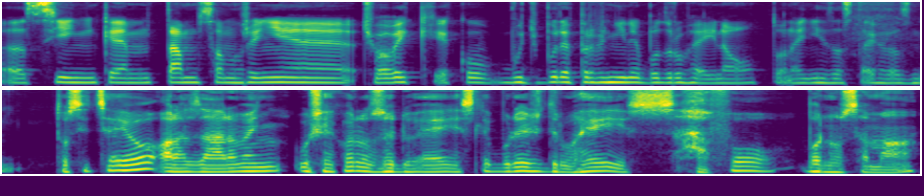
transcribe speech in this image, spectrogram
eh, s jeníkem, tam samozřejmě člověk jako buď bude první nebo druhý, no, to není zas tak hrozný. To sice jo, ale zároveň už jako rozhoduje, jestli budeš druhý s hafo bonusama,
